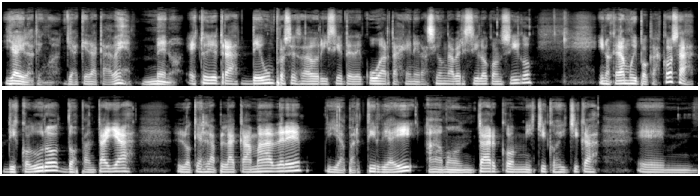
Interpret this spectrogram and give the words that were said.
y ahí la tengo. Ya queda cada vez menos. Estoy detrás de un procesador i7 de cuarta generación a ver si lo consigo. Y nos quedan muy pocas cosas. Disco duro, dos pantallas, lo que es la placa madre, y a partir de ahí a montar con mis chicos y chicas em,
